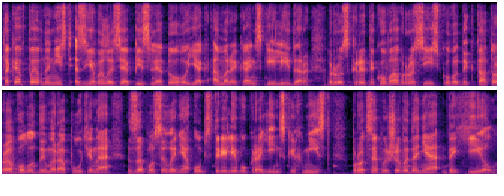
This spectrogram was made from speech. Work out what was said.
Така впевненість з'явилася після того, як американський лідер розкритикував російського диктатора Володимира Путіна за посилення обстрілів українських міст. Про це пише видання The Hill.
